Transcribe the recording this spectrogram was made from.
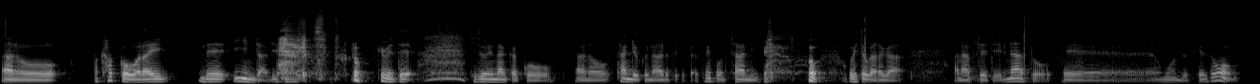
あのかっこ笑いでいいんだみたいな感じのところも含めて非常になんかこうあの弾力のあるというかですねこのチャーミングのお人柄があの溢れているなと、えー、思うんですけれども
